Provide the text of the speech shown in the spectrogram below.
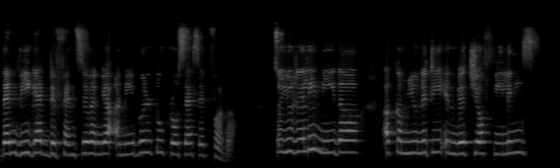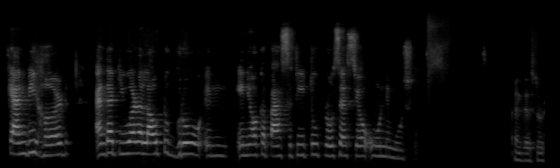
then we get defensive and we are unable to process it further. So you really need a, a community in which your feelings can be heard and that you are allowed to grow in in your capacity to process your own emotions. Understood.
